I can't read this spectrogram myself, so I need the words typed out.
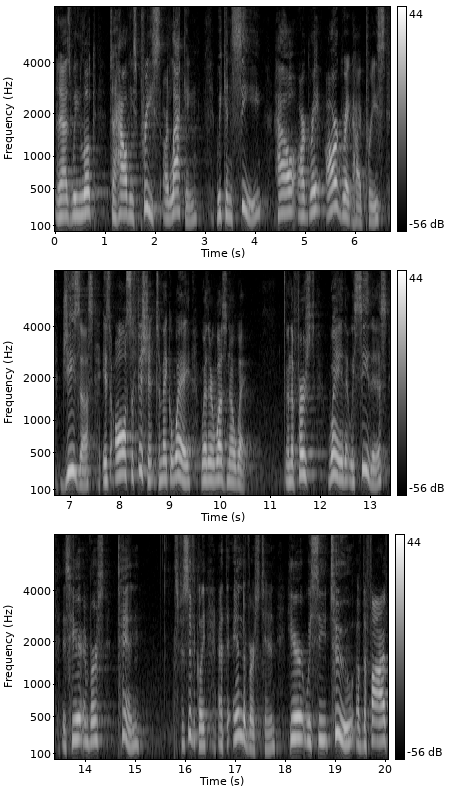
And as we look to how these priests are lacking, we can see how our great, our great high priest, Jesus, is all sufficient to make a way where there was no way. And the first way that we see this is here in verse 10 Specifically, at the end of verse 10, here we see two of the five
